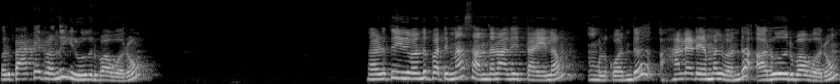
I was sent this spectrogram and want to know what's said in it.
ஒரு பேக்கெட் வந்து இருபது ரூபா வரும். அடுத்து இது வந்து பார்த்திங்கன்னா சந்தனாதி தைலம். உங்களுக்கு வந்து ஹண்ட்ரட் எம்எல் வந்து அறுபது ரூபா வரும்.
